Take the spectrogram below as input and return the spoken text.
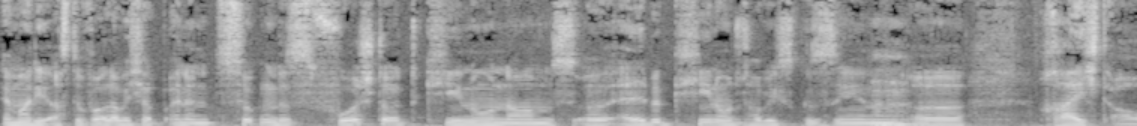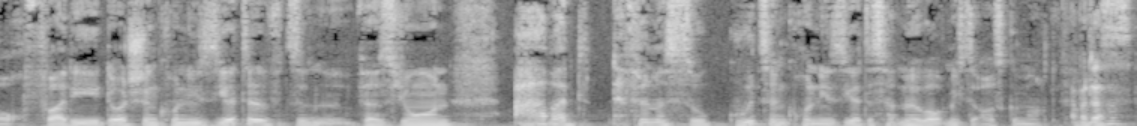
immer die erste Wahl, aber ich habe ein entzückendes Vorstadtkino namens äh, Elbe Kino, dort habe ich es gesehen. Mhm. Äh, reicht auch. War die deutsch synchronisierte Version, aber der Film ist so gut synchronisiert, das hat mir überhaupt nichts ausgemacht. Aber das ist,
